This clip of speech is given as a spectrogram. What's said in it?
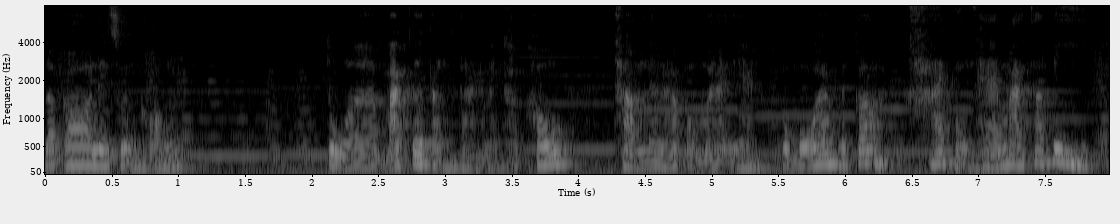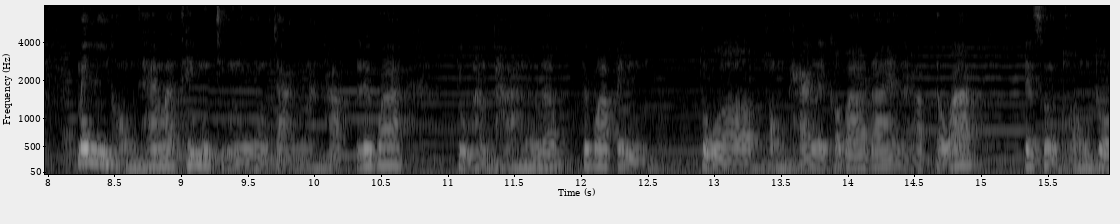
แล้วก็ในส่วนของตัวมาร์กเกอร์ต่างๆนะครับเขา ทำนะครับออกมาเนี่ยผมบอกว่ามันก็คล้ายของแท้มากถ้าไม่มีไม่มีของแท้มาเทคจริงๆจังๆนะครับเรียกว่าดูผ่านๆแล้วเรียกว่าเป็นตัวของแท้เลยก็ว่าได้นะครับ แต่ว่าในส่วนของตัว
